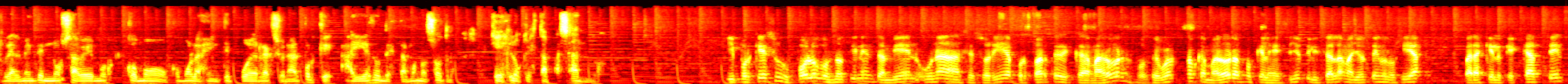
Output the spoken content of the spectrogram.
realmente no sabemos cómo, cómo la gente puede reaccionar porque ahí es donde estamos nosotros, qué es lo que está pasando. ¿Y por qué esos ufólogos no tienen también una asesoría por parte de camarógrafos, de buenos camarógrafos que les enseñe a utilizar la mayor tecnología para que lo que capten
